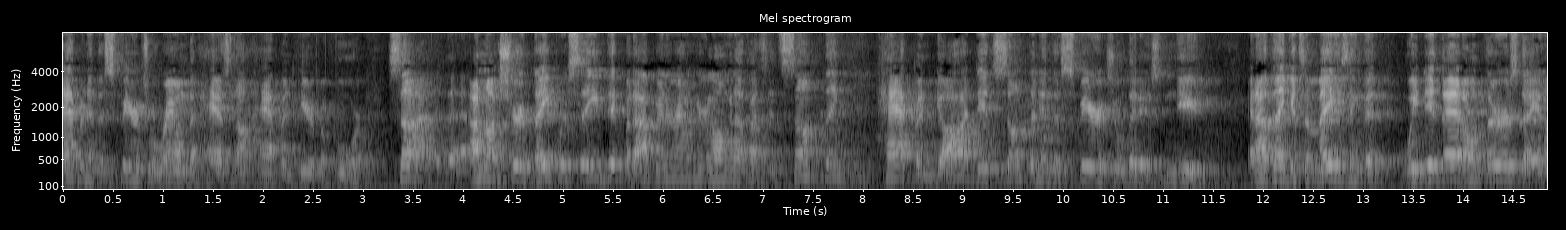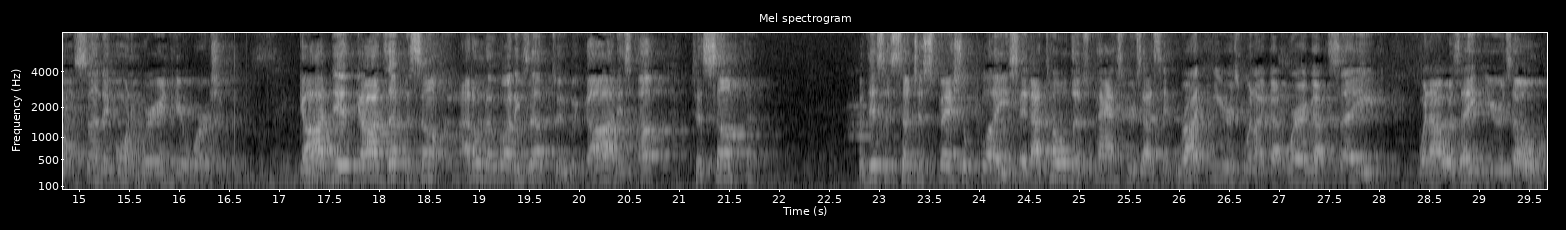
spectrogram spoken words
happened in the spiritual realm that has not happened here before. So, I'm not sure if they perceived it, but I've been around here long enough. I said, something happened. God did something in the spiritual that is new. And I think it's amazing that we did that on Thursday and on Sunday morning we're in here worshiping. God did God's up to something. I don't know what he's up to, but God is up to something. But this is such a special place. And I told those pastors, I said, right here is when I got where I got saved when I was eight years old.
